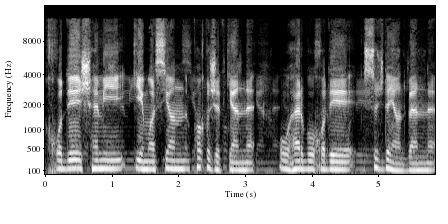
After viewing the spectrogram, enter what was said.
خودش همی کیماسیان پاقشت کن و هر بو خود سجده بن.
